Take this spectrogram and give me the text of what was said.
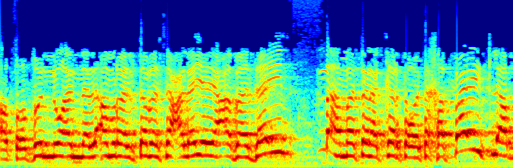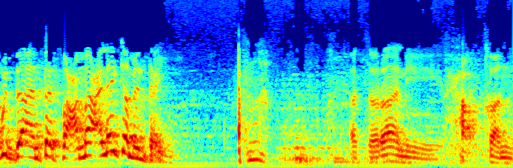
أتظن أن الأمر التبس علي يا أبا زين مهما تنكرت وتخفيت لابد أن تدفع ما عليك من دين. أتراني حقا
